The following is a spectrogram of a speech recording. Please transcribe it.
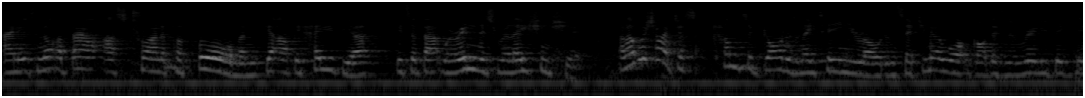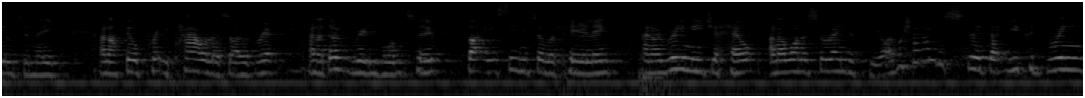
and it's not about us trying to perform and get our behavior, it's about we're in this relationship. And I wish I'd just come to God as an 18 year old and said, you know what, God, this is a really big deal to me, and I feel pretty powerless over it, and I don't really want to but it seems so appealing, and I really need your help, and I want to surrender to you. I wish I'd understood that you could bring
